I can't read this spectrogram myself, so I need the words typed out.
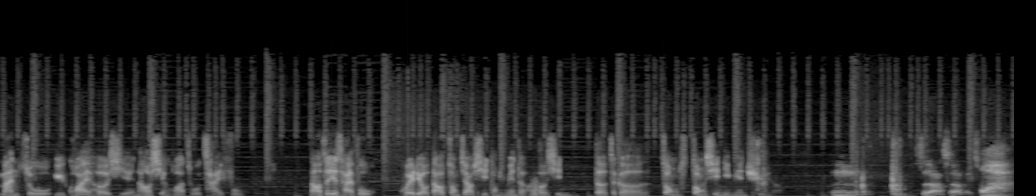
满足、愉快、和谐，然后显化出财富，然后这些财富回流到宗教系统里面的核心的这个中中心里面去了。嗯，是啊，是啊，没错。哇，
